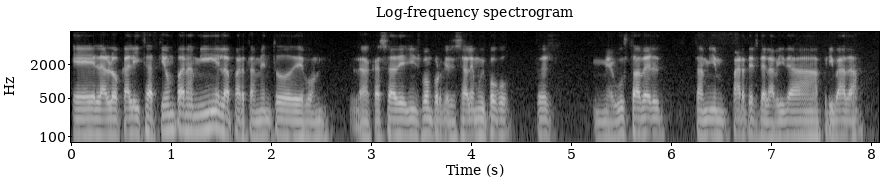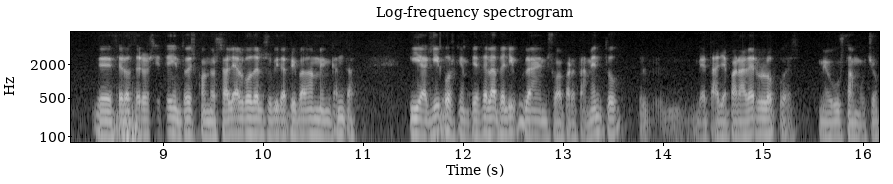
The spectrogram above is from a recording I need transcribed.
Eh, la localización para mí, el apartamento de Bond, la casa de James Bond, porque se sale muy poco. Entonces, me gusta ver también partes de la vida privada de 007 y entonces cuando sale algo de su vida privada me encanta. Y aquí, pues que empiece la película en su apartamento, detalle para verlo, pues me gusta mucho.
